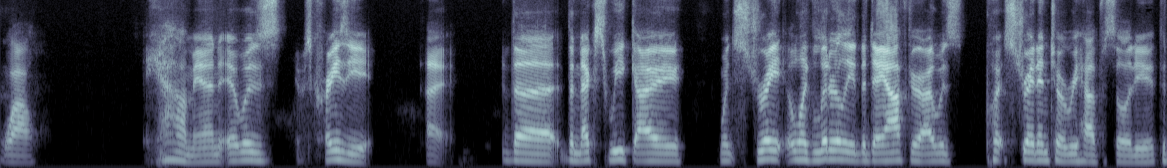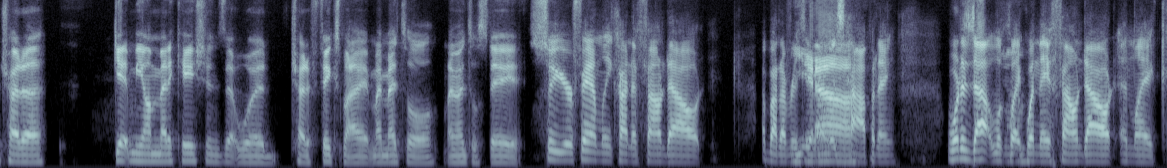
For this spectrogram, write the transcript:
Wow. Yeah, man, it was it was crazy. I, the the next week I went straight like literally the day after I was put straight into a rehab facility to try to get me on medications that would try to fix my my mental my mental state. So your family kind of found out about everything yeah. that was happening. What does that look yeah. like when they found out and like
